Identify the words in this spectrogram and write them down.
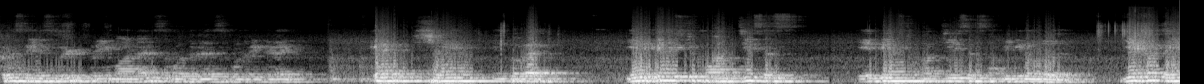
கிறிஸ்தியேசுவில் பிரியமான சகோதர சகோதரிகளை கென் ஷெரீன் என்பவர் obsessed for Jesus obsessed for Jesus அப்படிங்கிற ஒரு இயக்கத்தை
